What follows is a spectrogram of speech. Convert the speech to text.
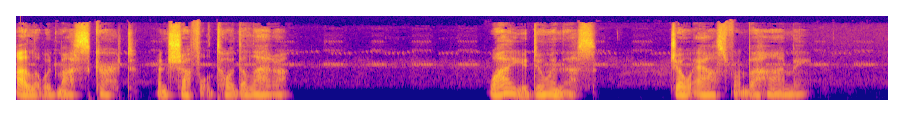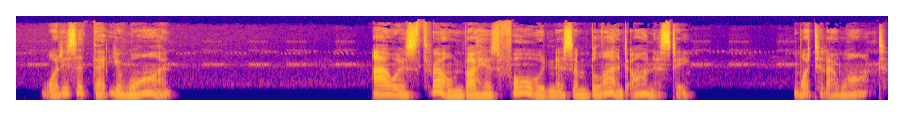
I lowered my skirt and shuffled toward the ladder. Why are you doing this? Joe asked from behind me. What is it that you want? I was thrown by his forwardness and blunt honesty. What did I want?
